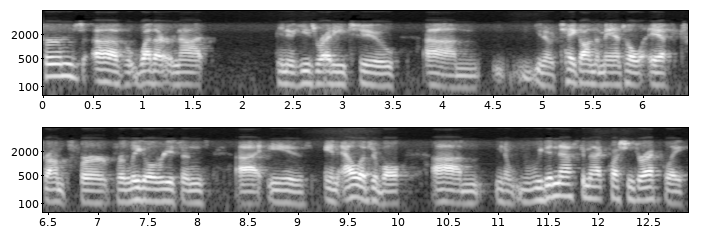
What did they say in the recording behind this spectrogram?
terms of whether or not, you know, he's ready to, um, you know, take on the mantle if Trump, for for legal reasons, uh, is ineligible. Um, you know, we didn't ask him that question directly,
